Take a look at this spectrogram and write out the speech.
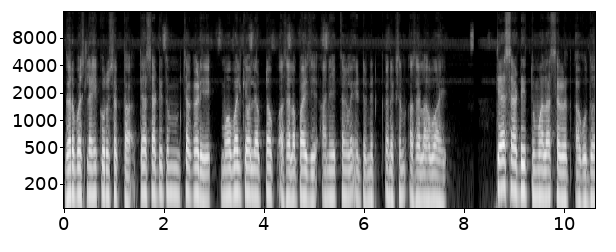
घर बसल्याही करू शकता. त्यासाठी तुमच्याकडे मोबाईल किंवा लॅपटॉप असायला पाहिजे आणि एक चांगलं इंटरनेट कनेक्शन असायला हवं आहे. त्यासाठी तुम्हाला सगळ्यात अगोदर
